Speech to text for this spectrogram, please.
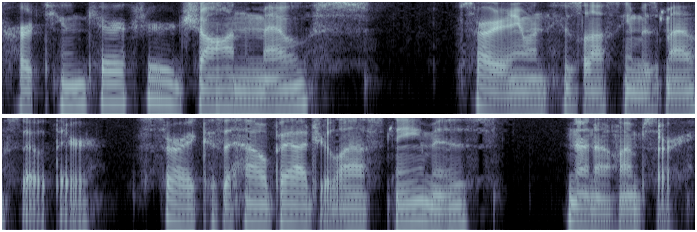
cartoon character, John Mouse. Sorry to anyone whose last name is Mouse out there. Sorry because of how bad your last name is. No, no, I'm sorry.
